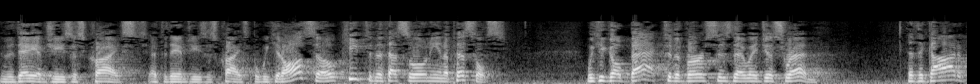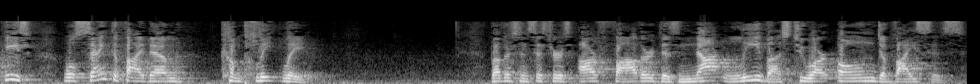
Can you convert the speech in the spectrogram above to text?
In the day of Jesus Christ, at the day of Jesus Christ. But we could also keep to the Thessalonian epistles. We could go back to the verses that we just read. that the God of peace will sanctify them completely. Brothers and sisters, our Father does not leave us to our own devices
